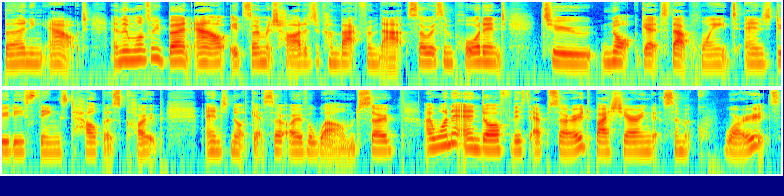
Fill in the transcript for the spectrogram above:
burning out. And then once we burn out, it's so much harder to come back from that. So it's important to not get to that point and do these things to help us cope and not get so overwhelmed. So I want to end off this episode by sharing some quotes.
